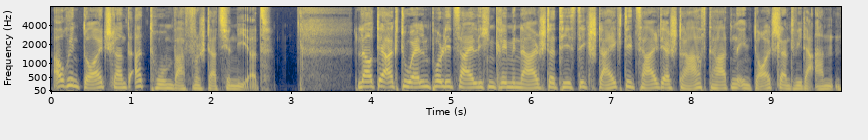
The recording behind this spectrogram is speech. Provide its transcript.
auch in Deutschland Atomwaffen stationiert. Laut der aktuellen polizeilichen Kriminalstatistik steigt die Zahl der Straftaten in Deutschland wieder an.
